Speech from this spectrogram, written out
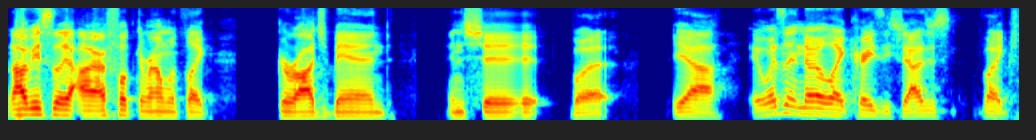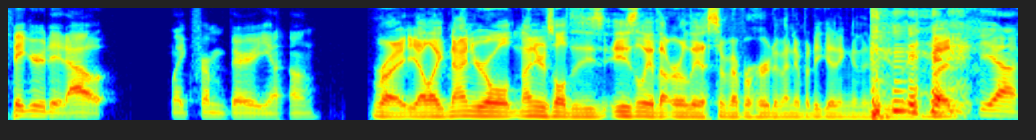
And obviously, I, I fucked around with like GarageBand and shit. But yeah, it wasn't no like crazy shit. I just like figured it out like from very young. Right. Yeah. Like nine year old, nine years old is easily the earliest I've ever heard of anybody getting into music. But yeah,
